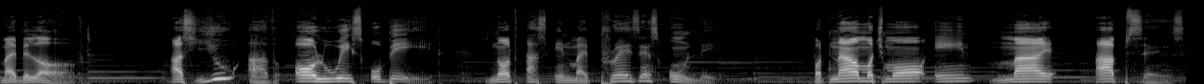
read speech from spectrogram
my beloved, as you have always obeyed, not as in my presence only, but now much more in my absence.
